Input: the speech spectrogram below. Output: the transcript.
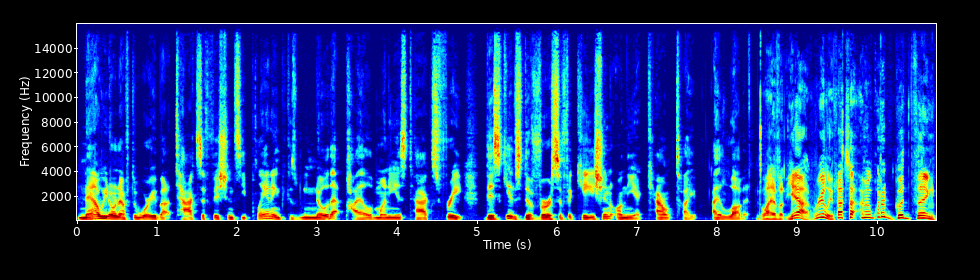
now we don't have to worry about tax efficiency planning because we know that pile of money is tax free. This gives diversification on the account type. I love it. Yeah, really. That's, a, I mean, what a good thing.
